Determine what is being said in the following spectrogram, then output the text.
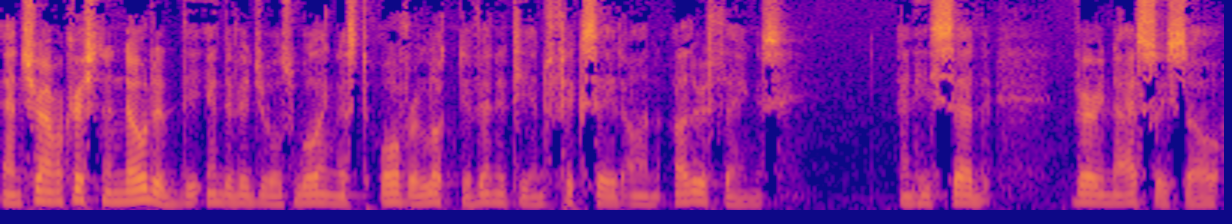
And Sri Ramakrishna noted the individual's willingness to overlook divinity and fixate on other things. And he said, very nicely so,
